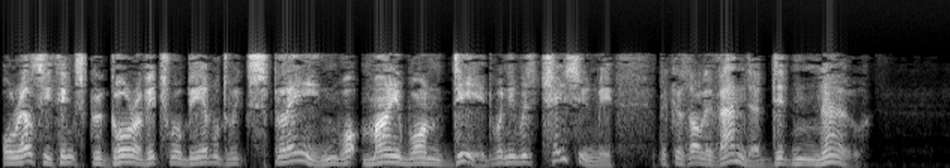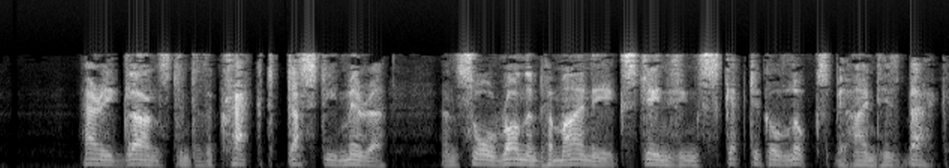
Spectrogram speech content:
Or else he thinks Gregorovitch will be able to explain what my wand did when he was chasing me, because Ollivander didn't know. Harry glanced into the cracked, dusty mirror and saw Ron and Hermione exchanging sceptical looks behind his back.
